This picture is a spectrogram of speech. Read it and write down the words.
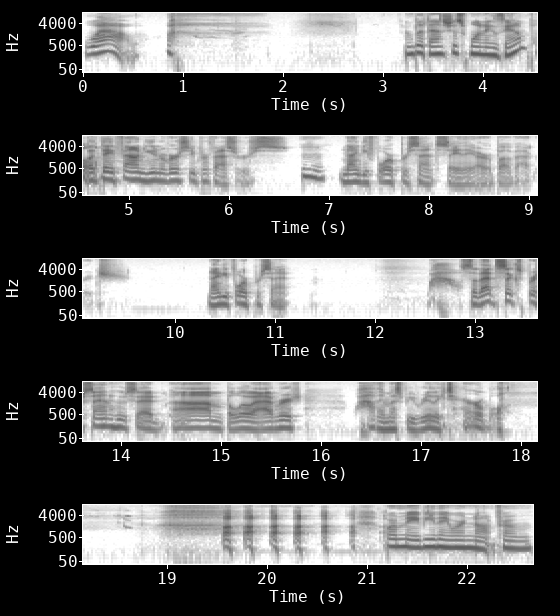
Wow. but that's just one example. But they found university professors, 94% say they are above average. 94%. Wow. So that 6% who said, I'm below average, wow, they must be really terrible. or maybe they were not from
